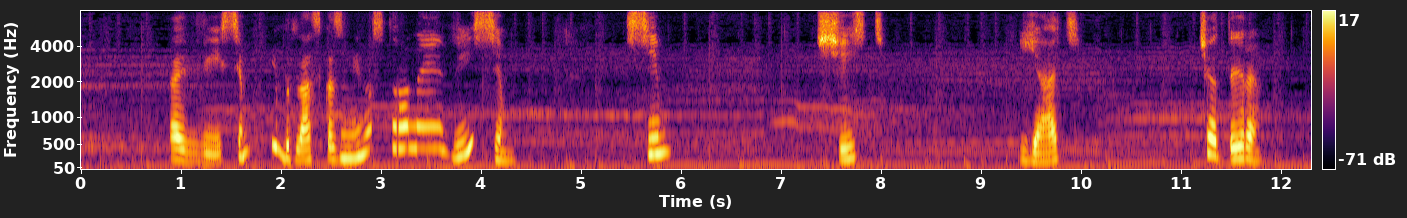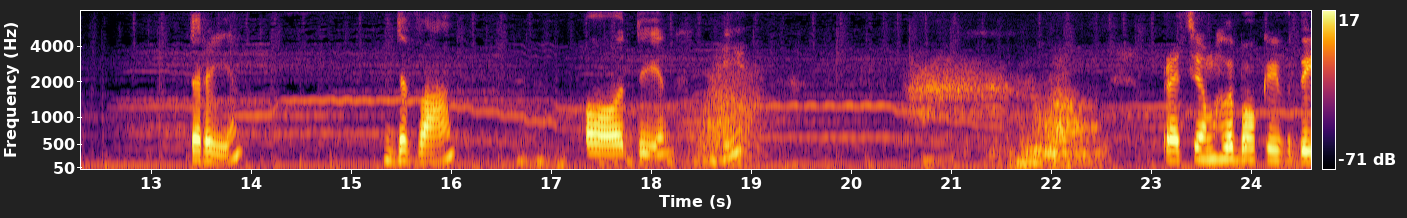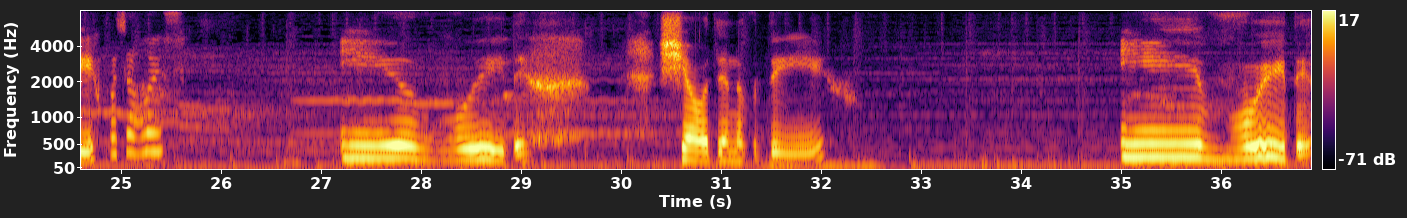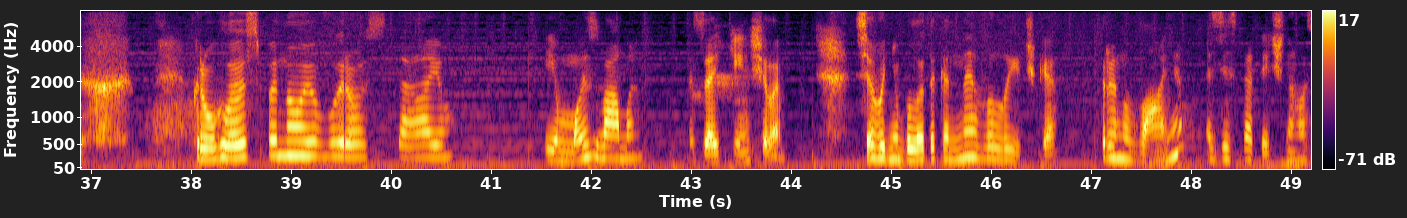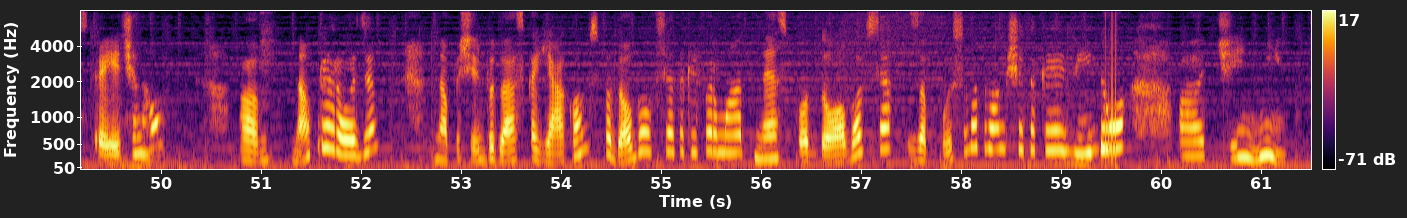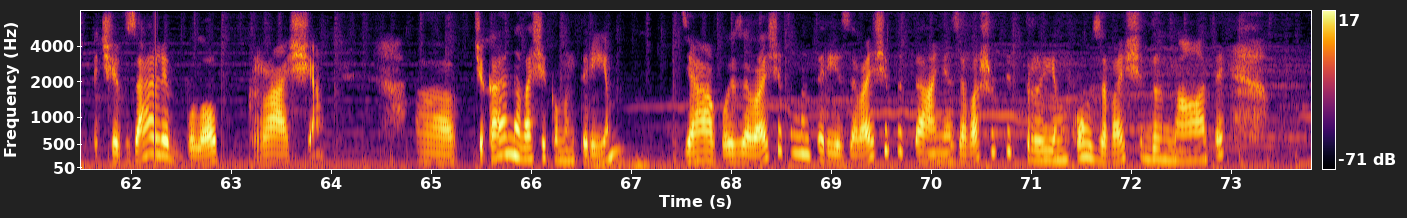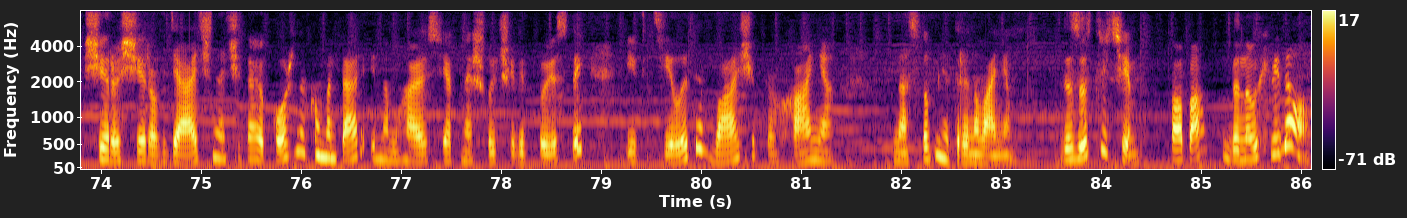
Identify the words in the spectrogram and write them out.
Вісім. І, будь ласка, зміна сторони. Вісім. Сім. Шість. П'ять. Чотири три, два, один. І працюємо глибокий вдих, потяглись. І видих. Ще один вдих. І видих. Круглою спиною виростаю. І ми з вами закінчили. Сьогодні було таке невеличке тренування зі статичного стрейчингу на природі. Напишіть, будь ласка, як вам сподобався такий формат, не сподобався записувати вам ще таке відео а, чи ні? Чи в залі було б краще? А, Чекаю на ваші коментарі. Дякую за ваші коментарі, за ваші питання, за вашу підтримку, за ваші донати. Щиро, щиро вдячна. Читаю кожен коментар і намагаюся якнайшвидше відповісти і втілити ваші прохання наступні тренування. До зустрічі, Па-па! до нових відео!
